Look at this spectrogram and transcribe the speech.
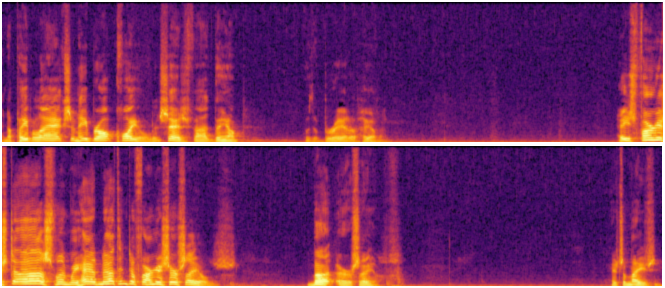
And the people asked, and he brought quail and satisfied them with the bread of heaven. He's furnished us when we had nothing to furnish ourselves but ourselves. It's amazing.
